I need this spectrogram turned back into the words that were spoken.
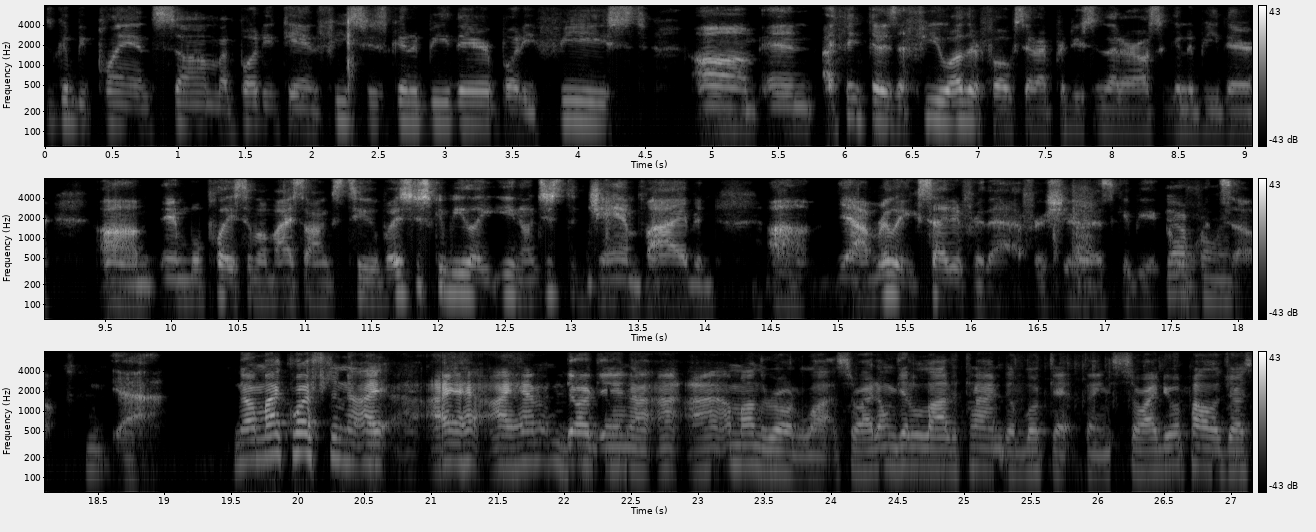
is going to be playing some. My buddy Dan Feast is going to be there. Buddy Feast. Um, and I think there's a few other folks that I'm producing that are also going to be there. Um, and we'll play some of my songs too. But it's just going to be like, you know, just a jam vibe. And um, yeah, I'm really excited for that for sure. That's going to be a cool one. So yeah. Now, my question, I I I haven't dug in. I, I I'm on the road a lot, so I don't get a lot of time to look at things. So I do apologize.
